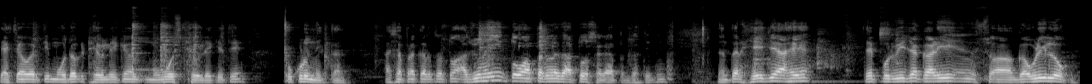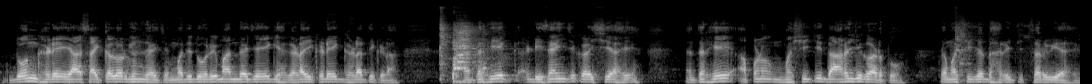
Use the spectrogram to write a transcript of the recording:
त्याच्यावरती मोदक ठेवले किंवा मोमोज ठेवले की ते उकडून निघतात. अशा प्रकारचा तो अजूनही तो वापरला जातो सगळ्या पद्धतीने. नंतर हे जे आहे ते पूर्वीच्या काळी स- गवळी लोक दोन घडे या सायकलवर घेऊन जायचे. मध्ये दोरी बांधायचे एक घडा इकडे एक घडा तिकडा. नंतर ही एक डिझाईनची कळशी आहे. नंतर हे आपण म्हशीची दार जी काढतो. त्या म्हशीच्या धारेची चरवी आहे.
